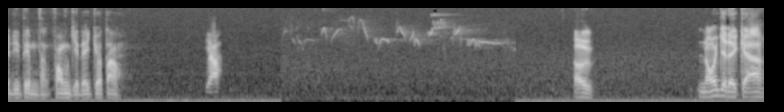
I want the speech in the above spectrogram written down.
Mày đi tìm thằng Phong về đây cho tao. Dạ. Ừ. Nói về đây ca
